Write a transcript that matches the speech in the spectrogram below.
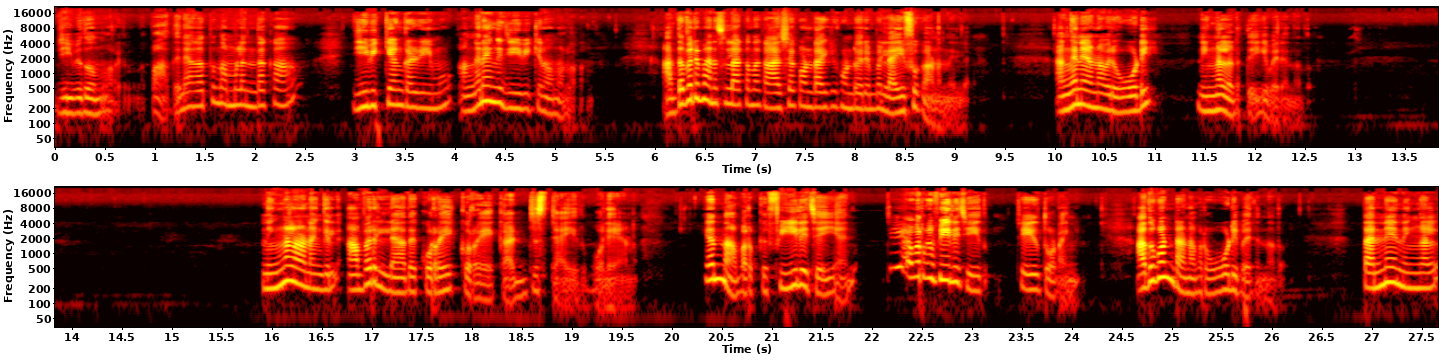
ജീവിതം എന്ന് പറയുന്നത്. അപ്പോൾ അതിനകത്ത് നമ്മൾ എന്തൊക്കെ ജീവിക്കാൻ കഴിയുമോ? അങ്ങനെ അങ്ങ് ജീവിക്കണം എന്നുള്ളതാണ്. അതവർ മനസ്സിലാക്കുന്ന കാശൊക്കെ ഉണ്ടാക്കി കൊണ്ടുവരുമ്പോൾ ലൈഫ് കാണുന്നില്ല. അങ്ങനെയാണ് അവർ ഓടി നിങ്ങളടുത്തേക്ക് വരുന്നത്. നിങ്ങളാണെങ്കിൽ അവരില്ലാതെ കുറേ കുറേയൊക്കെ അഡ്ജസ്റ്റ് ആയതുപോലെയാണ് എന്നവർക്ക് ഫീൽ ചെയ്യാൻ അവർക്ക് ഫീൽ ചെയ്തു ചെയ്തു തുടങ്ങി. അതുകൊണ്ടാണ് അവർ ഓടി വരുന്നത്. തന്നെ നിങ്ങൾ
